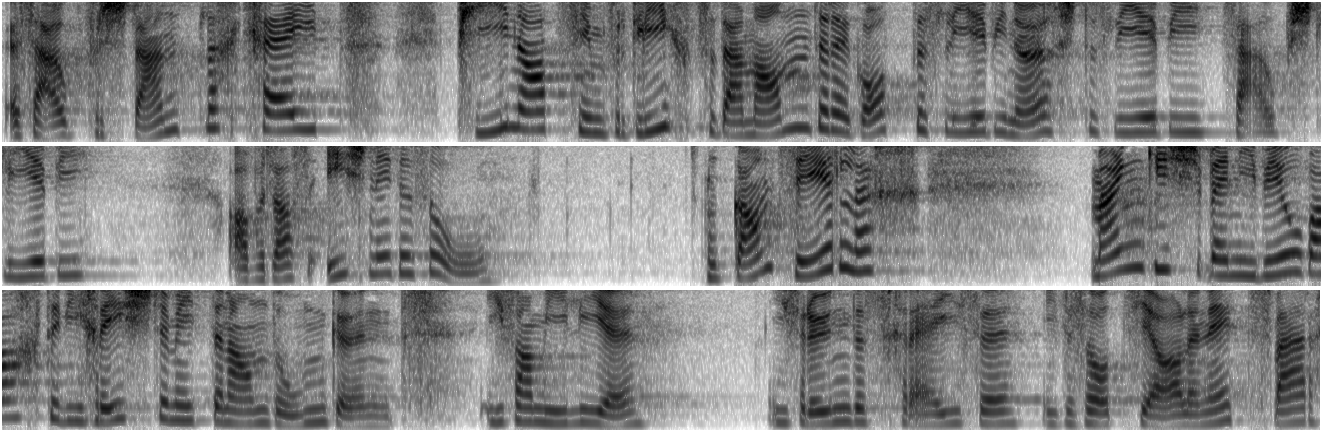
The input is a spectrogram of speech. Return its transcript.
Eine Selbstverständlichkeit. Peanuts im Vergleich zu dem anderen, Gottesliebe, Nächstesliebe, Selbstliebe. Aber das ist nicht so. Und ganz ehrlich, manchmal, wenn ich beobachte, wie Christen miteinander umgehen, in Familien, in Freundeskreisen, in den sozialen Netzwerken,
